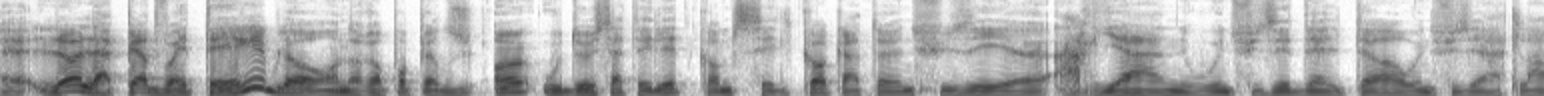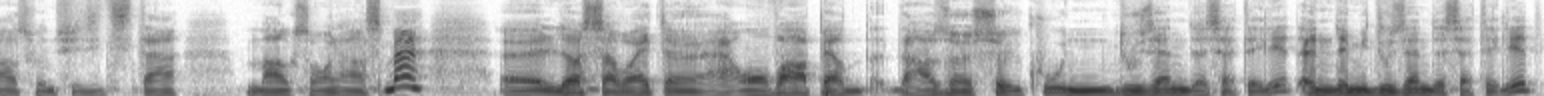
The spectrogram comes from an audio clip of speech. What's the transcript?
Euh, là, la perte va être terrible. On n'aura pas perdu un ou deux satellites comme c'est le cas quand une fusée Ariane ou une fusée Delta ou une fusée Atlas ou une fusée Titan manque son lancement. Là, ça va être on va en perdre dans un seul coup une douzaine de satellites, une demi-douzaine de satellites.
